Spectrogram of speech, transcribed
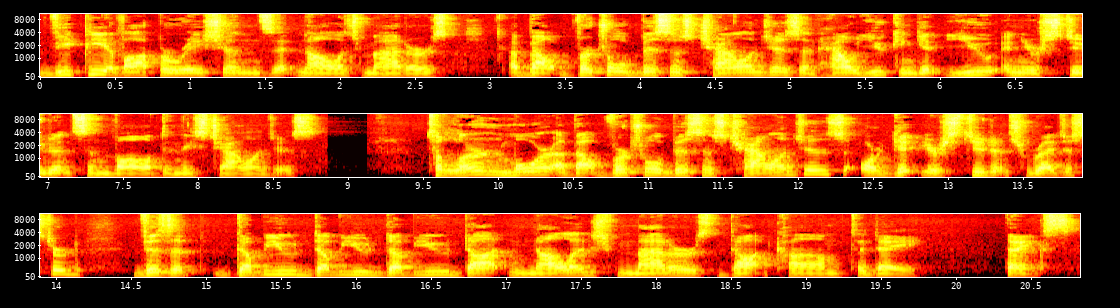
VP of Operations at Knowledge Matters, about virtual business challenges and how you can get you and your students involved in these challenges. To learn more about virtual business challenges or get your students registered, visit www.knowledgematters.com today. Thanks.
